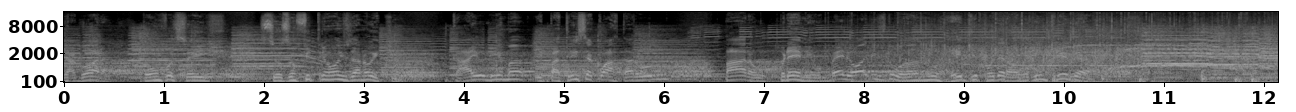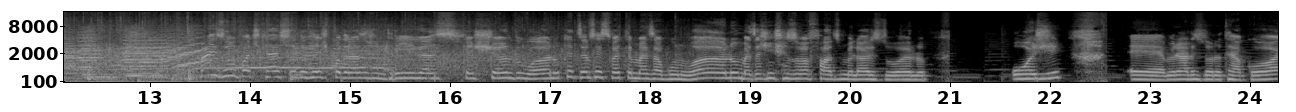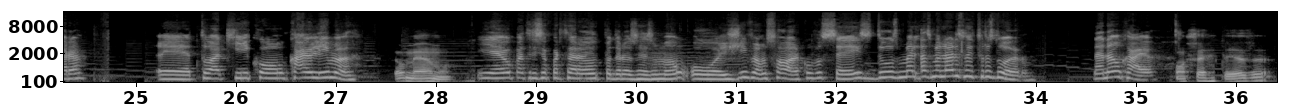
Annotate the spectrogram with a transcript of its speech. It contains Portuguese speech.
E agora, com vocês, seus anfitriões da noite, Caio Lima e Patrícia Quartarolo, para o prêmio Melhores do Ano Rede Poderosa de Intriga. Mais um podcast do Rede Poderosa de Intrigas, fechando o ano. Quer dizer, não sei se vai ter mais algum no ano, mas a gente resolveu falar dos melhores do ano hoje. É, melhores do ano até agora. É, tô aqui com o Caio Lima. Eu mesmo. E eu, Patrícia Quartarolo, do Poderoso Resumão. Hoje vamos falar com vocês dos, das melhores leituras do ano. Não é não, Caio? Com certeza,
